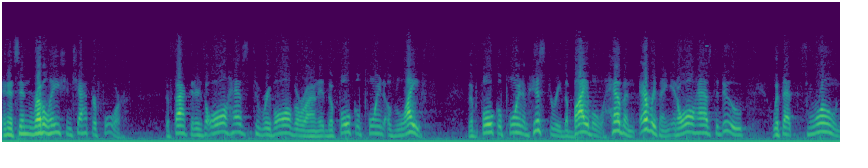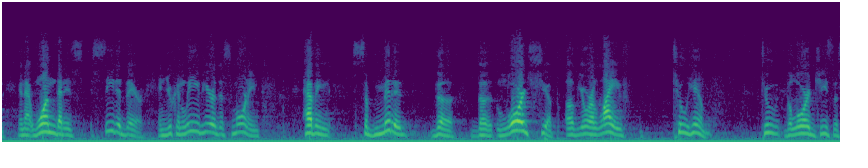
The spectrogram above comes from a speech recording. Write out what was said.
and it's in Revelation chapter 4. The fact that it all has to revolve around it, the focal point of life, the focal point of history, the Bible, heaven, everything, it all has to do with that throne and that one that is seated there. And you can leave here this morning having submitted the, the lordship of your life to Him, to the Lord Jesus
